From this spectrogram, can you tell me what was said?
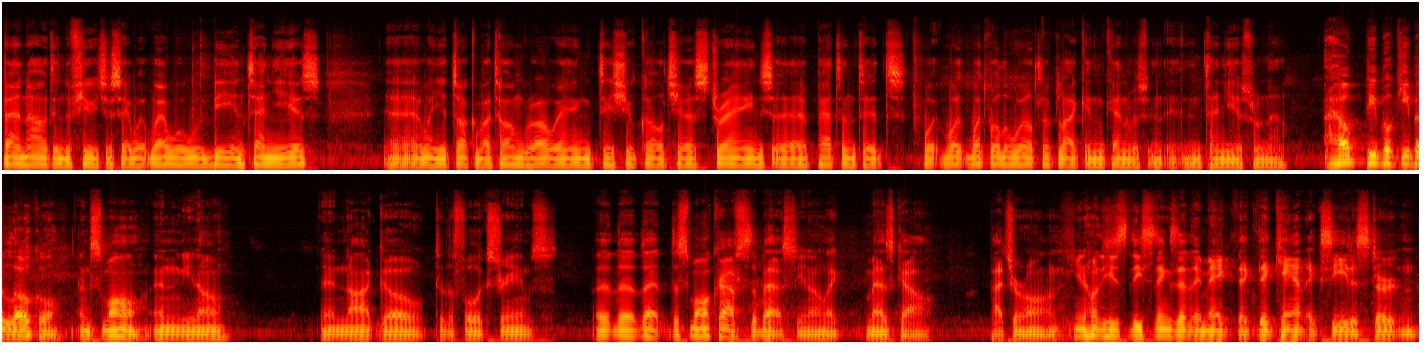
pan out in the future? Say, wh- where will we be in 10 years? Uh, when you talk about home growing, tissue culture, strains, uh, patented, what, what what will the world look like in cannabis in, in ten years from now? I hope people keep it local and small, and you know, and not go to the full extremes. The the the, the small craft's the best, you know, like mezcal, pacharán. You know these these things that they make, they they can't exceed a certain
